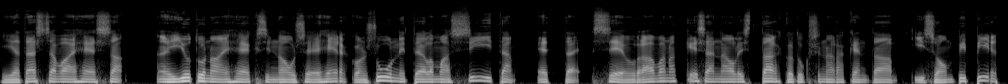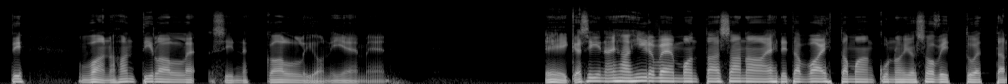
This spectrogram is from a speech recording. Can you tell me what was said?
Ja tässä vaiheessa jutun aiheeksi nousee Herkon suunnitelma siitä, että seuraavana kesänä olisi tarkoituksena rakentaa isompi pirtti vanhan tilalle sinne Kallioniemeen. Eikä siinä ihan hirveän montaa sanaa ehditä vaihtamaan, kun on jo sovittu, että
